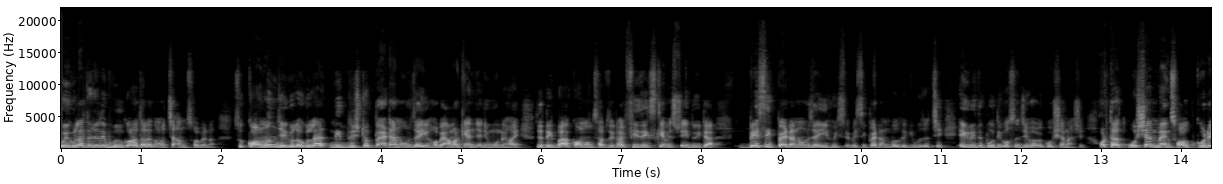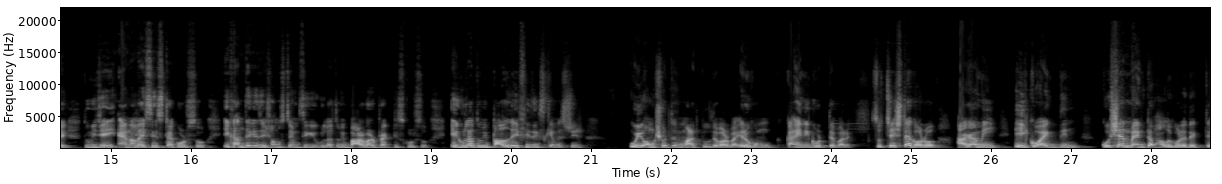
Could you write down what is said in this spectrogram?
ওইগুলাতে যদি ভুল করো, তাহলে তোমার চান্স হবে না। সো কমন যেগুলো, ওগুলো নির্দিষ্ট প্যাটার্ন অনুযায়ী হবে। আমার কেন জানি মনে হয় যে, দেখবা কমন সাবজেক্ট হয় ফিজিক্স কেমিস্ট্রি এই দুইটা বেসিক প্যাটার্ন অনুযায়ী হয়েছে বেসিক প্যাটার্ন বলতে কি বুঝাচ্ছি? এগুলিতে প্রতি বছর যেভাবে কোশ্চেন আসে। অর্থাৎ কোশ্চেন ব্যাংক সলভ করে তুমি যেই অ্যানালাইসিসটা করছ, এখান থেকে যে সমস্ত এমসিকিউগুলো তুমি বারবার প্র্যাকটিস করছ, এগুলা তুমি পারলেই ফিজিক্স কেমিস্ট্রির ওই অংশটা তুমি মার্ক তুলতে পারবা। এরকম কাহিনী ঘটতে পারে। সো চেষ্টা করো আগামী এই কয়েকদিন কোশ্চেন ব্যাংকটা ভালো করে দেখতে।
